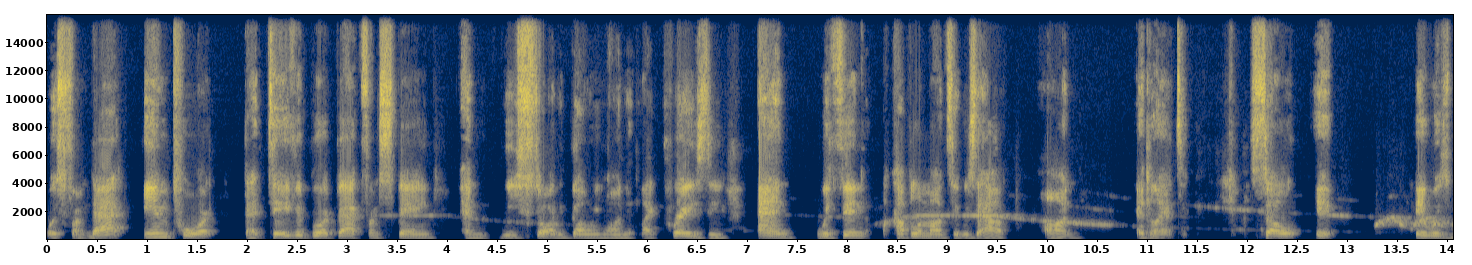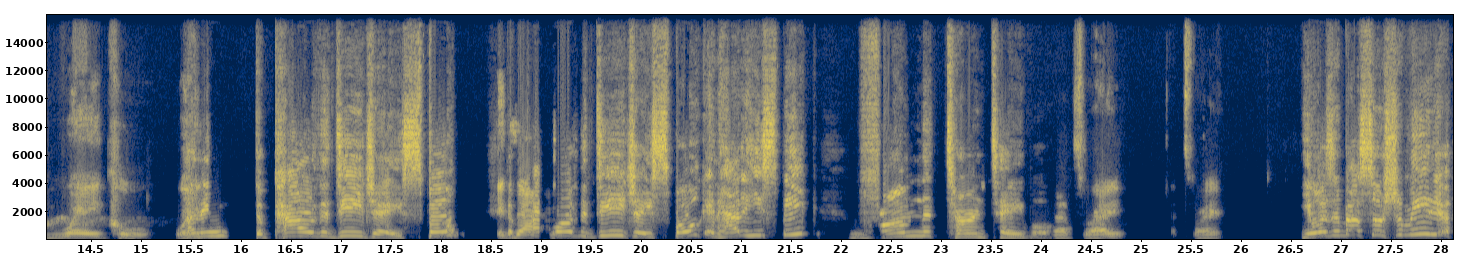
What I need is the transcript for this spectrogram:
was from that import that David brought back from Spain. And we started going on it like crazy. And within a couple of months, it was out on Atlantic. So it it was way cool. Way Honey, the power of the DJ spoke. The exactly. power of the DJ spoke, and how did he speak? Mhm. From the turntable. That's right. That's right. It wasn't about social media. It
